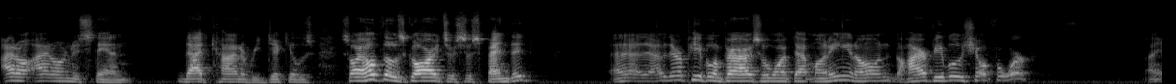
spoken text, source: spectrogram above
I, don't, I don't understand that kind of ridiculous. So I hope those guards are suspended. Uh, there are people in Paris who want that money, you know, and hire people who show up for work. I,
